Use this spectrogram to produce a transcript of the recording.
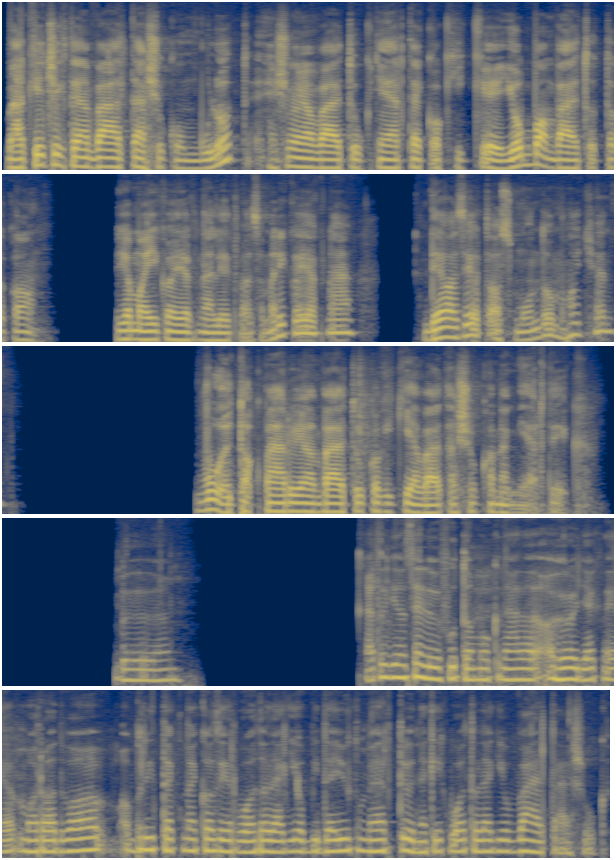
bár kétségtelen váltásokon múlott, és olyan váltók nyertek, akik jobban váltottak a jamaikaiaknál, illetve az amerikaiaknál, de azért azt mondom, hogy hát voltak már olyan váltók, akik ilyen váltásokkal megnyerték. Bőven. Hát ugye az előfutamoknál, a hölgyeknél maradva, a briteknek azért volt a legjobb idejük, mert őnekik volt a legjobb váltásuk.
